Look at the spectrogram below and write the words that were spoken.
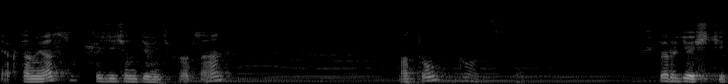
Jak tam jest? 69%. A tu? God's servant. 40.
